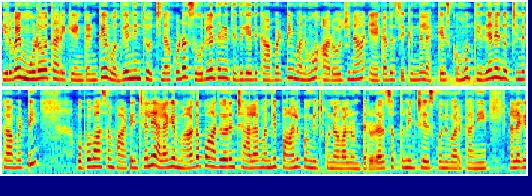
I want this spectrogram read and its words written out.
ఇరవై మూడవ తారీఖు ఏంటంటే ఉదయం నుంచి వచ్చినా కూడా సూర్యోదయానికి తిథి లేదు కాబట్టి మనము ఆ రోజున ఏకాదశి కింద లెక్కేసుకోము. తిథి అనేది వచ్చింది కాబట్టి ఉపవాసం పాటించాలి. అలాగే మాగపు ఆదివారం చాలామంది పాలు పొంగించుకునే వాళ్ళు ఉంటారు. రథసప్తమికి చేసుకునే వారు కానీ అలాగే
